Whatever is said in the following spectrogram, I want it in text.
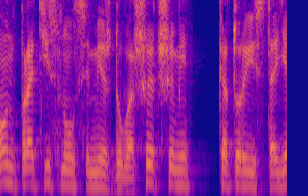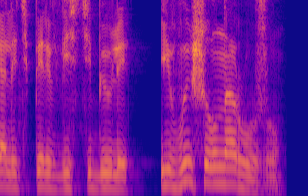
Он протиснулся между вошедшими, которые стояли теперь в вестибюле, и вышел наружу.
